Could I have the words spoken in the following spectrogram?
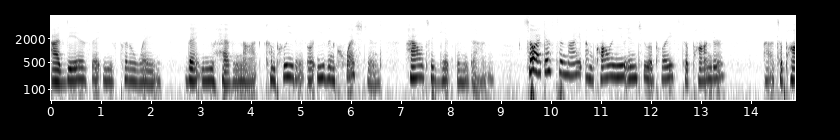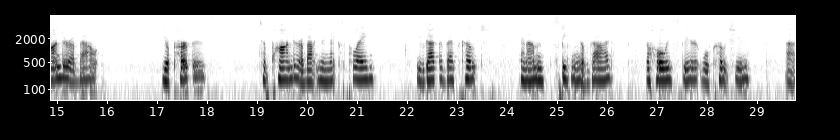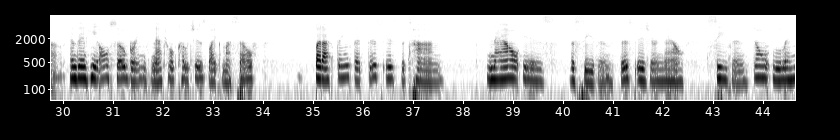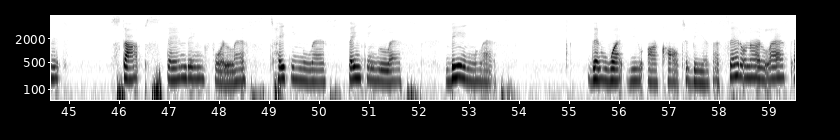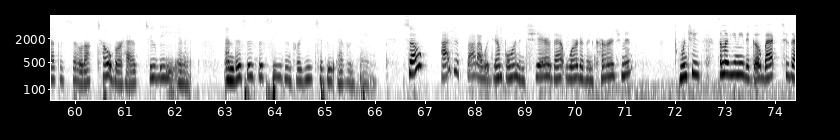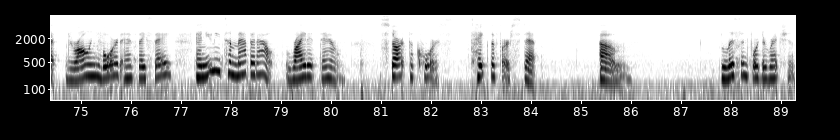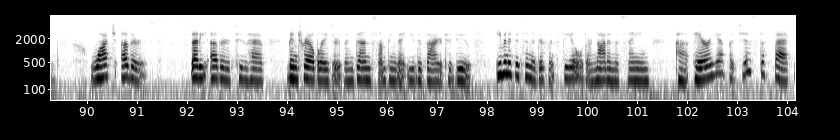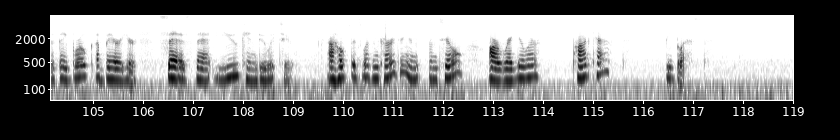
ideas that you've put away that you have not completed or even questioned how to get them done. So I guess tonight I'm calling you into a place to ponder, uh, to ponder about your purpose, to ponder about your next play. You've got the best coach, and I'm speaking of God. The Holy Spirit will coach you. Uh, and then He also brings natural coaches like myself. But I think that this is the time now is the season. This is your now season. Don't limit. Stop standing for less, taking less, thinking less, being less than what you are called to be. As I said on our last episode, October has to be in it. And this is the season for you to be everything. So, I just thought I would jump on and share that word of encouragement. Once you, some of you need to go back to that drawing board, as they say, and you need to map it out, write it down, start the course, take the first step, um, listen for directions, watch others, study others who have been trailblazers and done something that you desire to do, even if it's in a different field or not in the same uh, area, but just the fact that they broke a barrier says that you can do it too. I hope this was encouraging, and until our regular podcast, be blessed.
